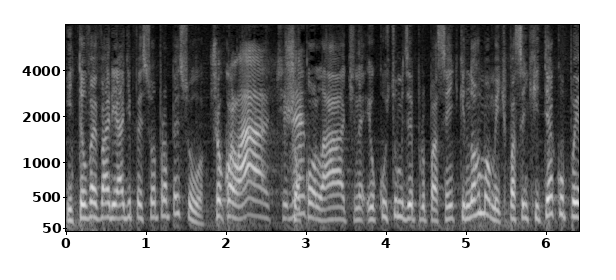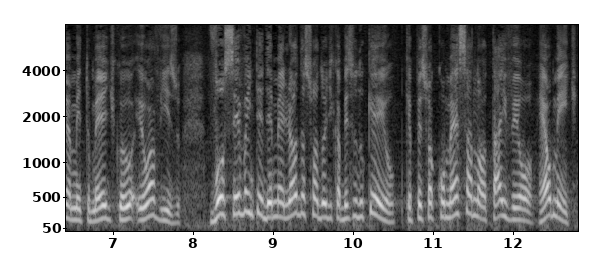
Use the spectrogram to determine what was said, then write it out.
Então vai variar de pessoa para pessoa. Chocolate, né? Chocolate, né? Eu costumo dizer para o paciente que normalmente o paciente que tem acompanhamento médico, eu, eu aviso, você vai entender melhor da sua dor de cabeça do que eu. Porque a pessoa começa a notar e vê, ó, realmente,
